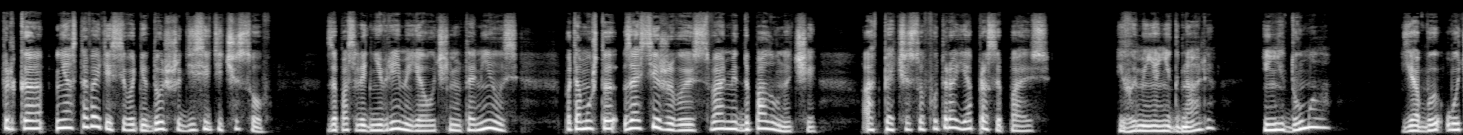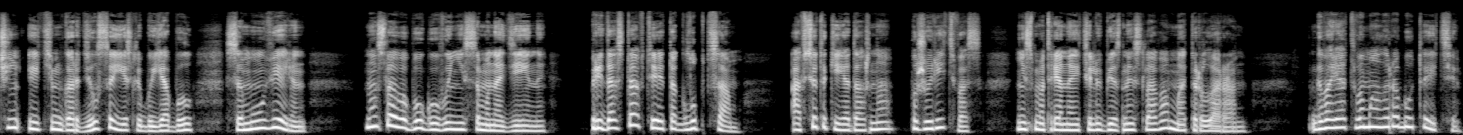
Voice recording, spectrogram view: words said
Только не оставайтесь сегодня дольше десяти часов. За последнее время я очень утомилась, потому что засиживаюсь с вами до полуночи, а в пять часов утра я просыпаюсь. И вы меня не гнали и не думала? Я бы очень этим гордился, если бы я был самоуверен, но, слава богу, вы не самонадеянны. Предоставьте это глупцам, а все таки я должна пожурить вас, несмотря на эти любезные слова, мэтр Лоран. Говорят, вы мало работаете».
